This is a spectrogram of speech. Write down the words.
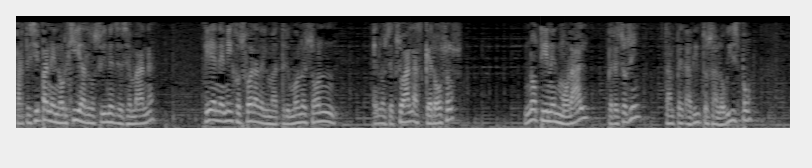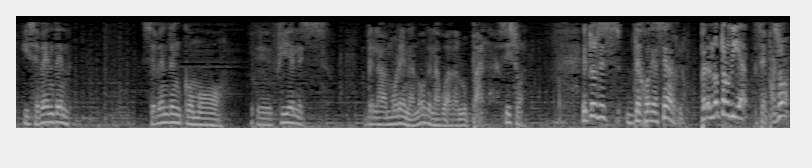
Participan en orgías los fines de semana, tienen hijos fuera del matrimonio, son en lo sexual asquerosos, no tienen moral, pero eso sí, están pegaditos al obispo y se venden, se venden como eh, fieles de la morena, ¿no? De la guadalupana, así son. Entonces dejó de hacerlo, pero el otro día se pasó,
